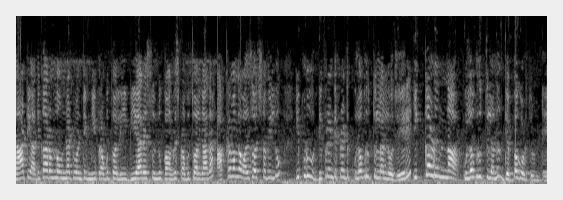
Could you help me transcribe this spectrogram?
నాటి అధికారంలో ఉన్నటువంటి మీ ప్రభుత్వాలు ఈ బీఆర్ఎస్ ఉన్న కాంగ్రెస్ ప్రభుత్వాలు కాదా? అక్రమంగా వలస వచ్చిన వీళ్ళు ఇప్పుడు డిఫరెంట్ డిఫరెంట్ కుల వృత్తులలో చేరి ఇక్కడున్న కుల వృత్తులను దెబ్బ కొడుతుంటే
